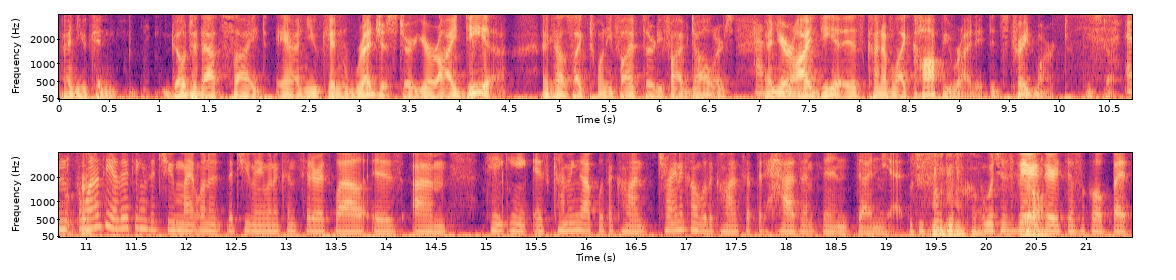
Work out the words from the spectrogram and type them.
and you can go to that site and you can register your idea. It costs like $25, $35. And your idea is kind of like copyrighted. It's trademarked and stuff. And okay? one of the other things that you might want to that you may want to consider as well is um, taking is coming up with a con trying to come up with a concept that hasn't been done yet. Which is so difficult. which is very Yeah. very difficult. But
